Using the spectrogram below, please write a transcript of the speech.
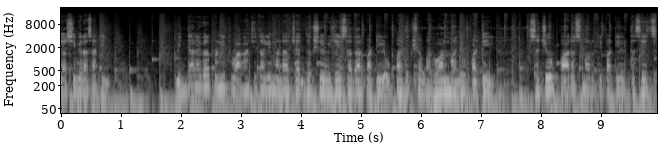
या शिबिरासाठी विद्यानगर प्रणित वाघाची तालीम मंडळाचे अध्यक्ष विजय सरदार पाटील उपाध्यक्ष भगवान महादेव पाटील सचिव पारस मारुती पाटील तसेच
